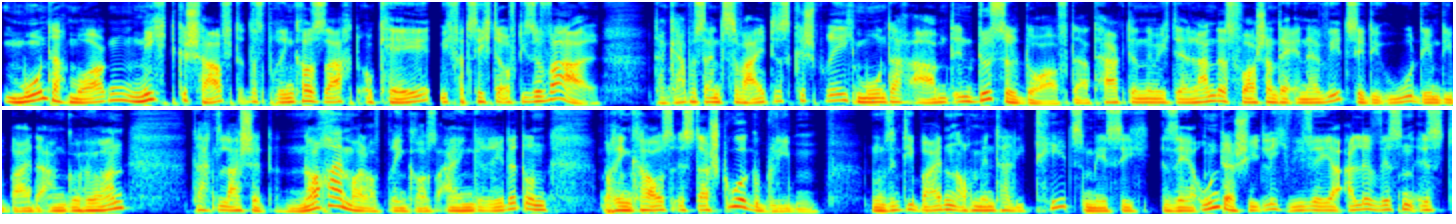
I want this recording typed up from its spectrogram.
Montagmorgen nicht geschafft, dass Brinkhaus sagt, okay, ich verzichte auf diese Wahl. Dann gab es ein zweites Gespräch Montagabend in Düsseldorf. Da tagte nämlich der Landesvorstand der NRW-CDU, dem die beide angehören. Da hat Laschet noch einmal auf Brinkhaus eingeredet und Brinkhaus ist da stur geblieben. Nun sind die beiden auch mentalitätsmäßig sehr unterschiedlich. Wie wir ja alle wissen, ist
